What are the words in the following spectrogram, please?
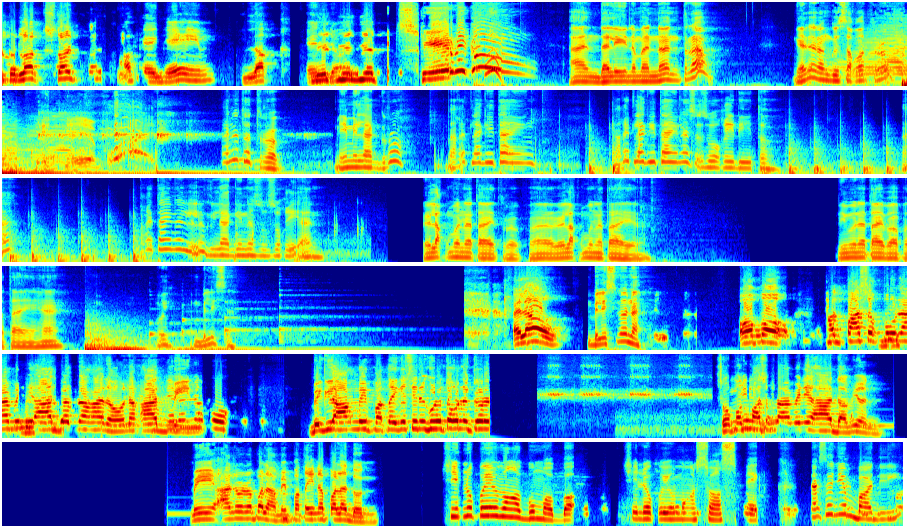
Good luck. Start. Okay, game. Luck. Mute, mute, mute. Here we go! Ang dali naman nun, Trop. Ganun ang gusto ko, Trop. Yeah, boy. Ano to, Trop? May milagro. Bakit lagi tayong... Bakit lagi tayong nasusuki dito? Ha? Bakit tayo nalilog lagi nasusukian? Relax muna tayo, Trop. Ha? Relax muna tayo. Di mo na tayo papatay, ha? Uy, ang bilis ah. Hello? Bilis nun ah. Opo. Pagpasok po namin ni Adam ng ano, ng admin, Meron na po. bigla ang may patay kasi nagulat ako nagkaroon. So pagpasok namin ni Adam, yun. May ano na pala, may patay na pala doon. Sino po yung mga bumaba? Sila po yung mga suspect. Nasaan yung body?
